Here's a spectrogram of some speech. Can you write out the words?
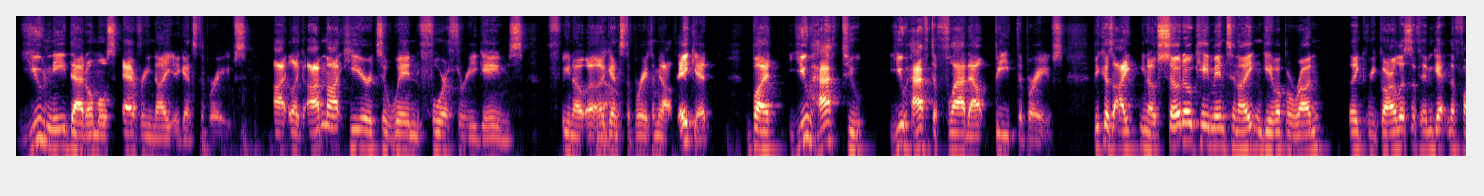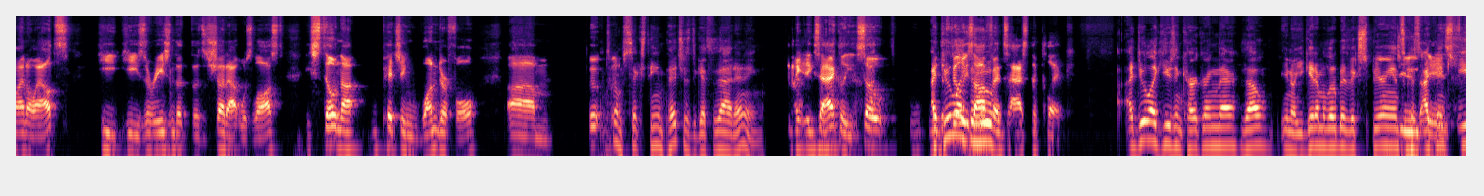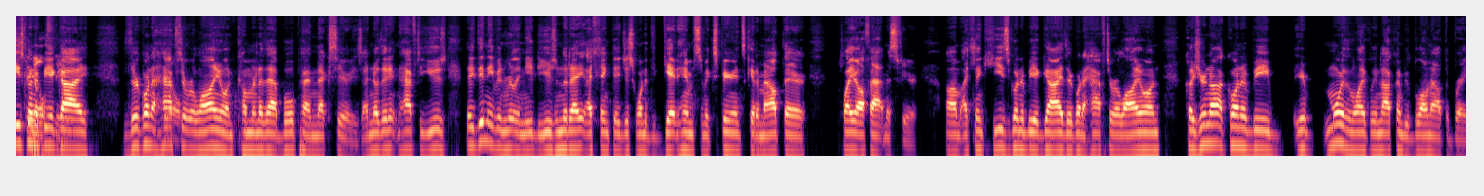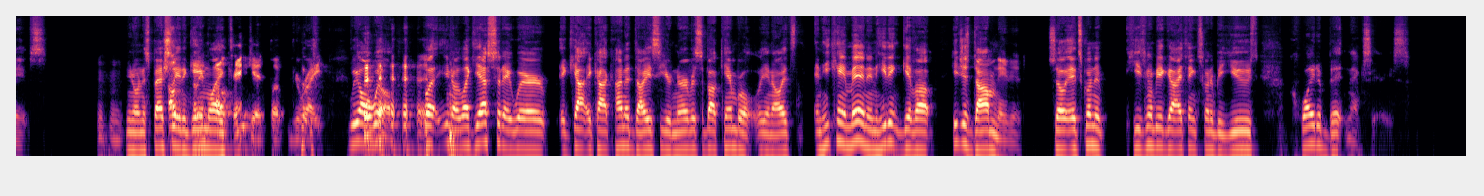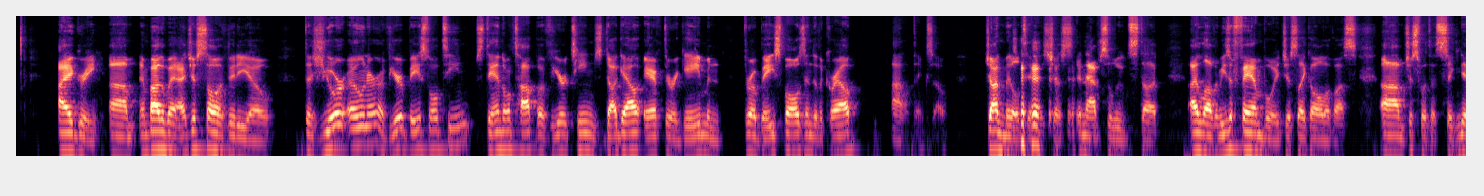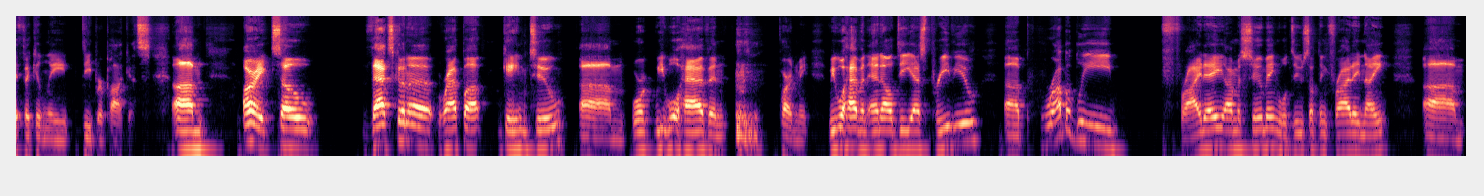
You need that almost every night against the Braves. I like. I'm not here to win four three games you know, no. against the Braves. I mean, I'll take it, but you have to you have to flat out beat the Braves because I, you know, Soto came in tonight and gave up a run. Like regardless of him getting the final outs, he he's the reason that the shutout was lost. He's still not pitching wonderful. Um, it took him 16 pitches to get through that inning. Exactly. So I do the Phillies like offense move. has to click. I do like using Kerkering there, though. You know, you get him a little bit of experience because I think he's going to be a guy they're going to have to rely on coming to that bullpen next series. I know they didn't have to use, they didn't even really need to use him today. I think they just wanted to get him some experience, get him out there, playoff atmosphere. Um, I think he's going to be a guy they're going to have to rely on because you're not going to be, you're more than likely not going to be blown out the Braves. Mm-hmm. You know, and especially I'll, in a game I mean, like, I'll take it, but you're right we all will. but you know, like yesterday where it got it got kind of dicey. You're nervous about Kimbrel. You know, it's and he came in and he didn't give up. He just dominated. So it's going to he's going to be a guy I think is going to be used quite a bit next series. I agree. Um, and by the way, I just saw a video. Does your owner of your baseball team stand on top of your team's dugout after a game and throw baseballs into the crowd? I don't think so. John Middleton is just an absolute stud. I love him. He's a fanboy, just like all of us, um, just with a significantly deeper pockets. Um, all right, so that's gonna wrap up game two. Um, or we will have an pardon me, we will have an NLDS preview uh, probably Friday. I'm assuming we'll do something Friday night. Um,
